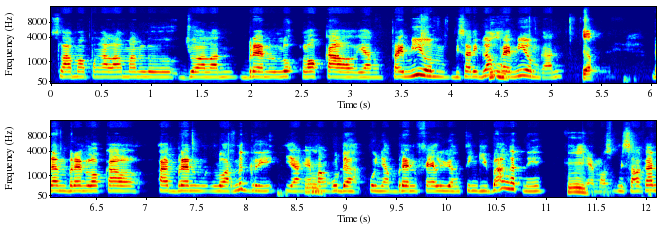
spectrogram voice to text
selama pengalaman lu jualan brand lo lokal yang premium, bisa dibilang hmm. premium kan? Yep. Dan brand lokal, eh, brand luar negeri yang hmm. emang udah punya brand value yang tinggi banget nih. Hmm. Kayak misalkan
